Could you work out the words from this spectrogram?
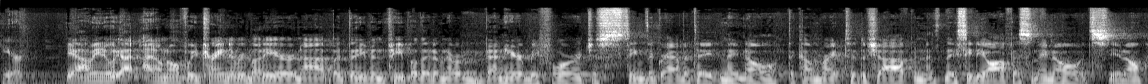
here. Yeah. I mean, we, I don't know if we trained everybody or not, but even people that have never been here before just seem to gravitate and they know to come right to the shop and they see the office and they know it's you know.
